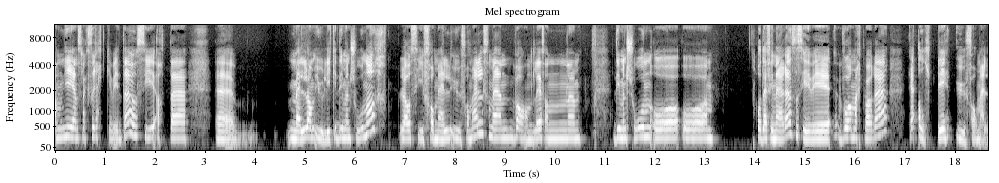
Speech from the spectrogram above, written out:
Angi en slags rekkevidde og si at eh, mellom ulike dimensjoner, la oss si formell, uformell, som er en vanlig sånn eh, dimensjon å, å, å definere, så sier vi vår merkevare er alltid uformell.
